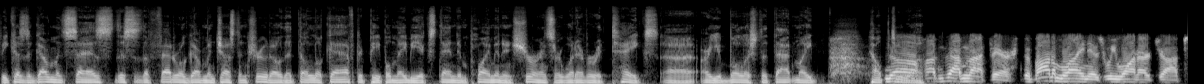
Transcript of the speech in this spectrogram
because the government says this is the federal government, Justin Trudeau, that they'll look after people, maybe extend employment insurance or whatever it takes. Uh, are you bullish that that might help? No, to, uh, I'm, I'm not there. The bottom line is we want our jobs.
